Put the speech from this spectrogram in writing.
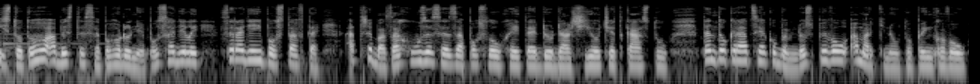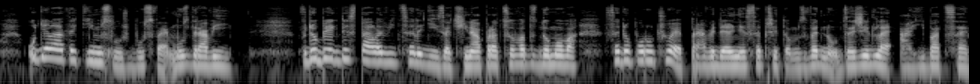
Místo toho, abyste se pohodlně posadili, se raději postavte a třeba za chůze se zaposlouchejte do dalšího četkástu, tentokrát s Jakubem Dospivou a Martinou Topinkovou. Uděláte tím službu svému zdraví. V době, kdy stále více lidí začíná pracovat z domova, se doporučuje pravidelně se přitom zvednout ze židle a hýbat se.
